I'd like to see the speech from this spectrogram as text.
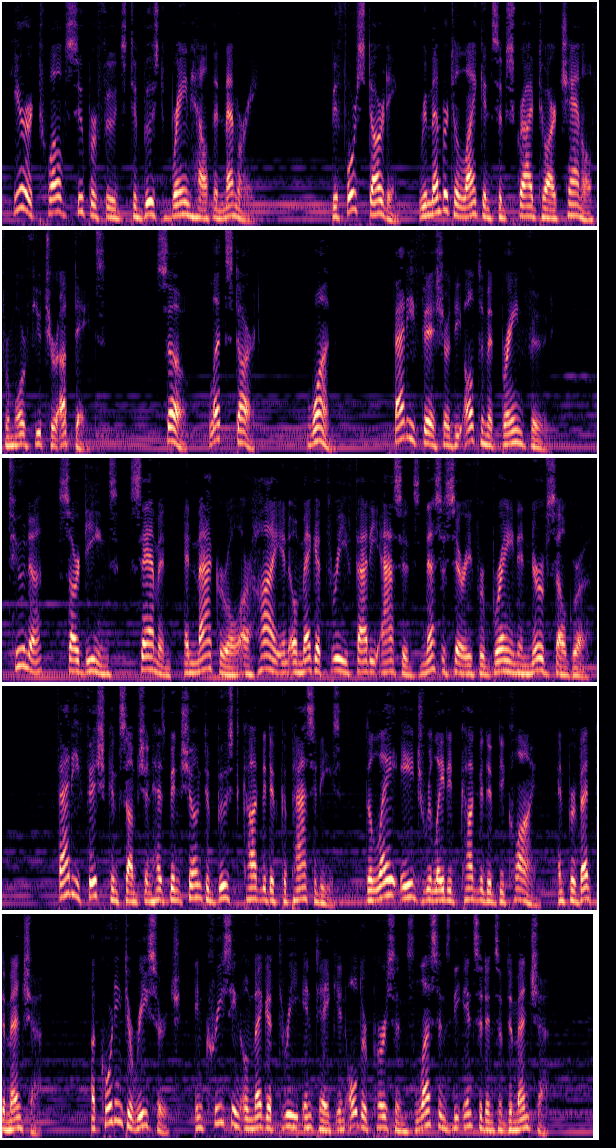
Here are 12 superfoods to boost brain health and memory. Before starting, remember to like and subscribe to our channel for more future updates. So, let's start. 1. Fatty fish are the ultimate brain food. Tuna, sardines, salmon, and mackerel are high in omega-3 fatty acids necessary for brain and nerve cell growth. Fatty fish consumption has been shown to boost cognitive capacities, delay age-related cognitive decline, and prevent dementia. According to research, increasing omega-3 intake in older persons lessens the incidence of dementia.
